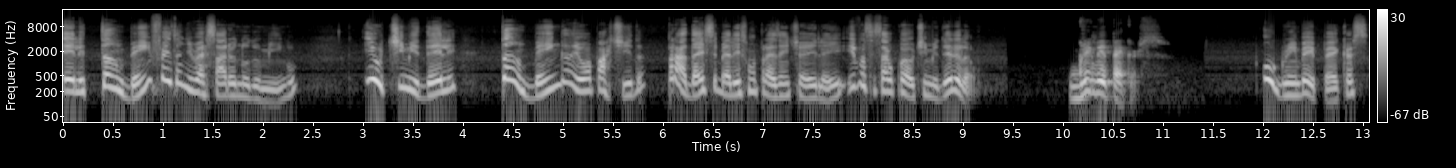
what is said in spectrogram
Ele também fez aniversário no domingo e o time dele também ganhou a partida para dar esse belíssimo presente a ele aí. E você sabe qual é o time dele, Léo? Green Bay Packers. O Green Bay Packers,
